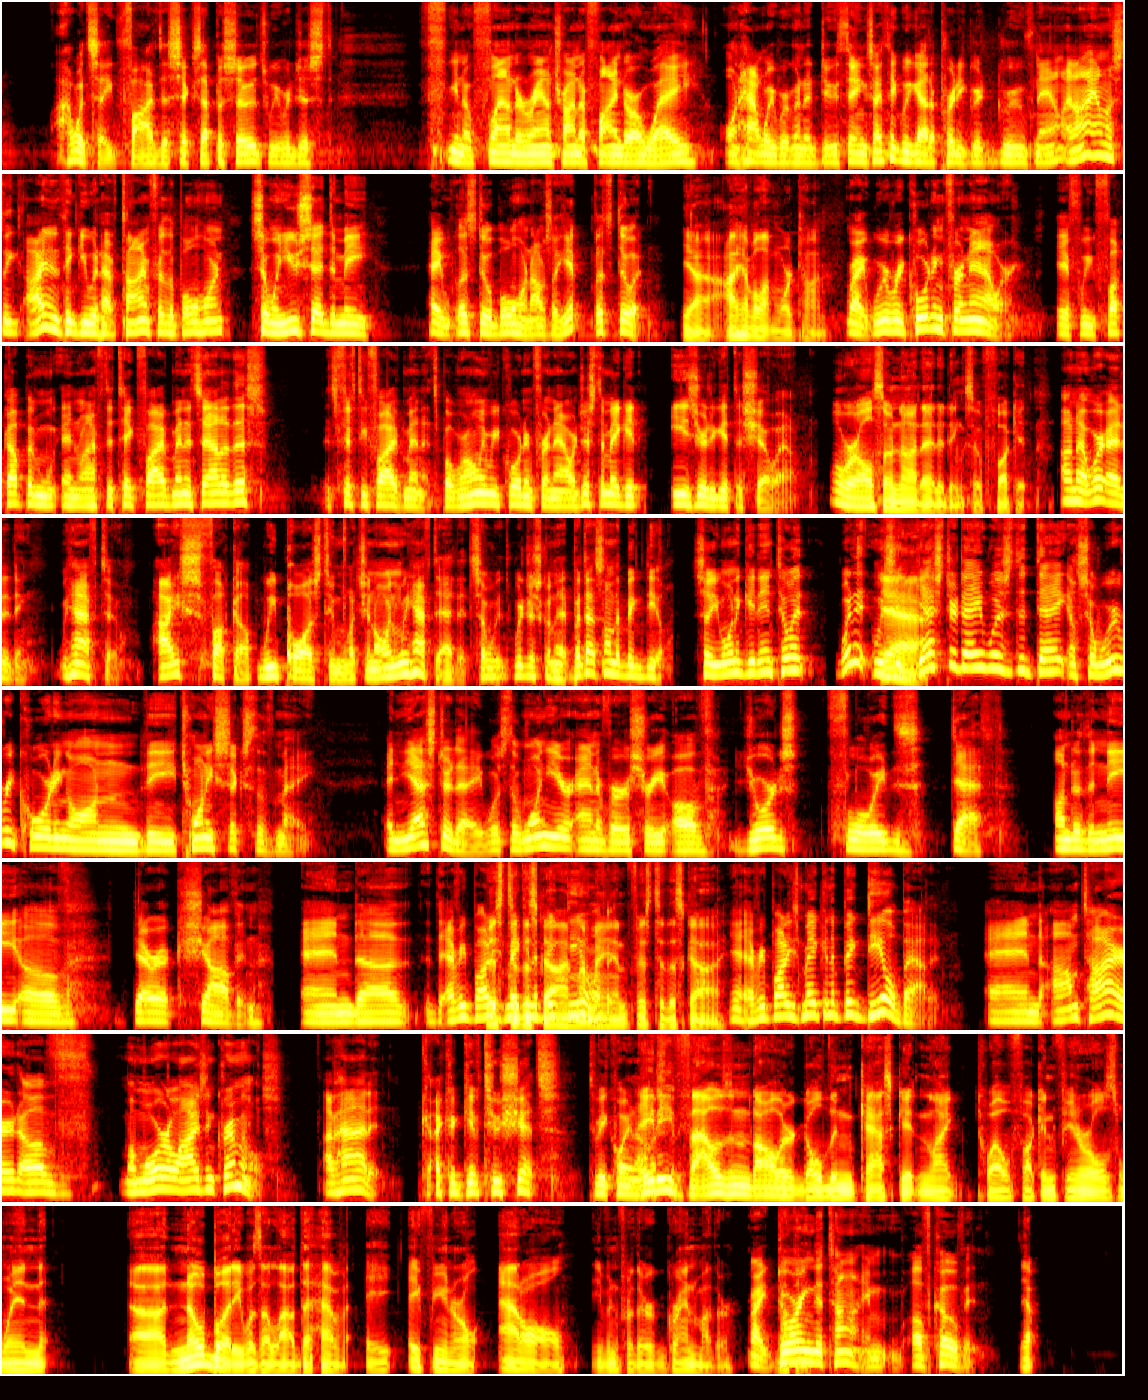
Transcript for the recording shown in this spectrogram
I would say, five to six episodes, we were just, you know, floundering around trying to find our way on how we were going to do things. I think we got a pretty good groove now. And I honestly, I didn't think you would have time for the bullhorn. So when you said to me, "Hey, let's do a bullhorn," I was like, "Yep, let's do it." yeah, I have a lot more time. Right, we're recording for an hour. If we fuck up and and I have to take five minutes out of this, it's fifty-five minutes. But we're only recording for an hour just to make it easier to get the show out. Well, we're also not editing, so fuck it. Oh no, we're editing. We have to. I fuck up. We pause too much, and all, and we have to edit. So we- we're just going to. But that's not a big deal. So you want to get into it? When it was Yeah. it yesterday was the day. oh, So we're recording on the twenty sixth of May, and yesterday was the one year anniversary of George Floyd's death under the knee of Derek Chauvin, and uh, everybody's Fist making a big sky, deal my of it. man. Fist to the sky. Yeah, everybody's making a big deal about it. And I'm tired of memorializing criminals. I've had it. I could give two shits, to be quite honest. Eighty thousand dollar golden casket and like twelve fucking funerals when uh, nobody was allowed to have a, a funeral at all, even for their grandmother. Right, during the time of COVID. Yep.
